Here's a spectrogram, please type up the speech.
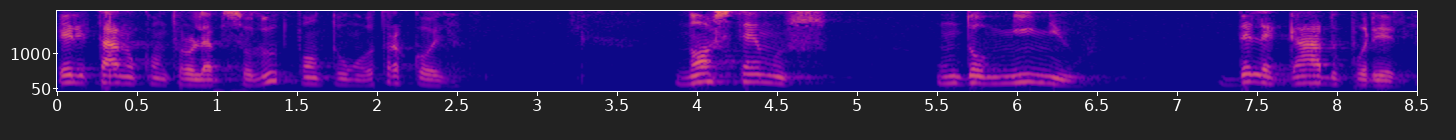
Ele está no controle absoluto. Ponto um. Outra coisa, nós temos um domínio delegado por Ele.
